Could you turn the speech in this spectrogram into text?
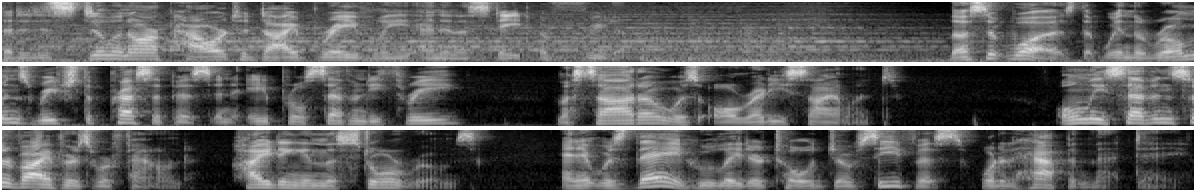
that it is still in our power to die bravely and in a state of freedom. Thus it was that when the Romans reached the precipice in April 73, Masada was already silent. Only seven survivors were found, hiding in the storerooms, and it was they who later told Josephus what had happened that day.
